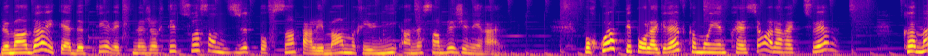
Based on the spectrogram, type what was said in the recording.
le mandat a été adopté avec une majorité de 78% par les membres réunis en Assemblée générale. Pourquoi opter pour la grève comme moyen de pression à l'heure actuelle? Comment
